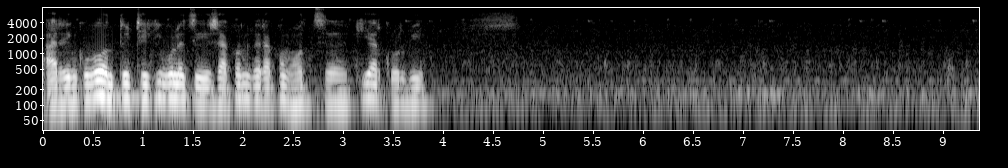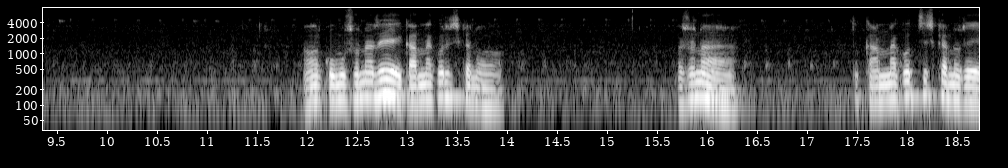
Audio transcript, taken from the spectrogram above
আর রিঙ্কু বোন, তুই ঠিকই বলেছিস, এখন এরকম হচ্ছে, কি আর করবি? আমার কমু সোনা রে, কান্না করিস কেন? সোনা তুই কান্না করছিস কেন রে?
